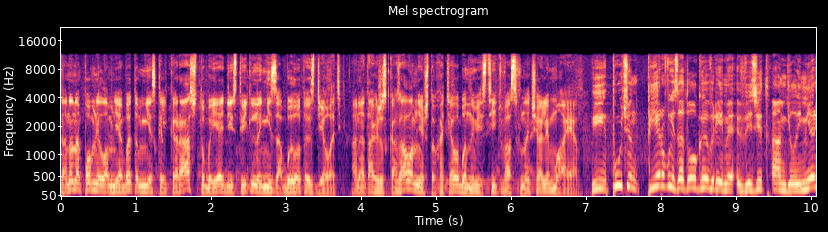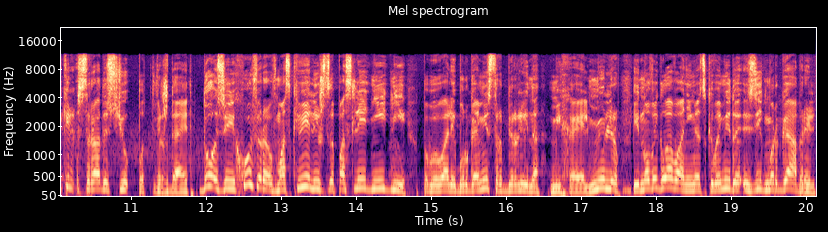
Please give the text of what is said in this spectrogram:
Она напомнила мне об этом несколько раз, чтобы я действительно не забыл это сделать. Она также сказала мне, что хотела бы навестить вас в начале мая. И Путин первый за долгое время визит Ангелы Меркель с радостью подтверждает. До Зейхофера в Москве лишь за последние дни побывали бургомистр Берлина Михаэль Мюллер и новый глава немецкого МИДа Зигмар Габрель.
